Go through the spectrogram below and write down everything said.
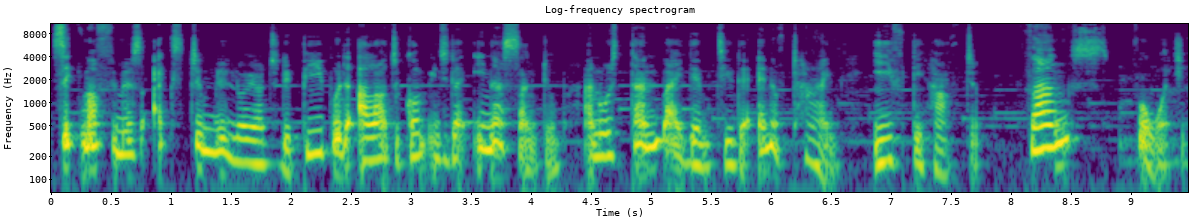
Sigma females are extremely loyal to the people they allow to come into their inner sanctum and will stand by them till the end of time if they have to. Thanks for watching.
